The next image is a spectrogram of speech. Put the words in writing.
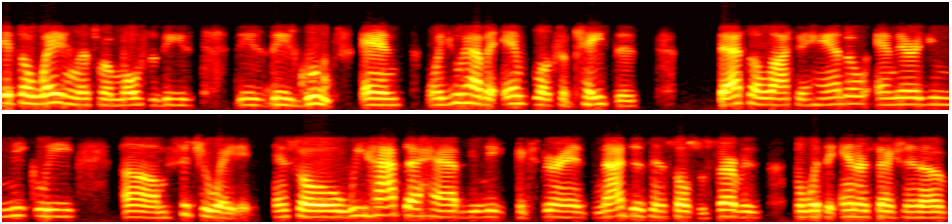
it's a waiting list for most of these these these groups. And when you have an influx of cases, that's a lot to handle, and they're uniquely um, situated. And so we have to have unique experience, not just in social service, but with the intersection of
